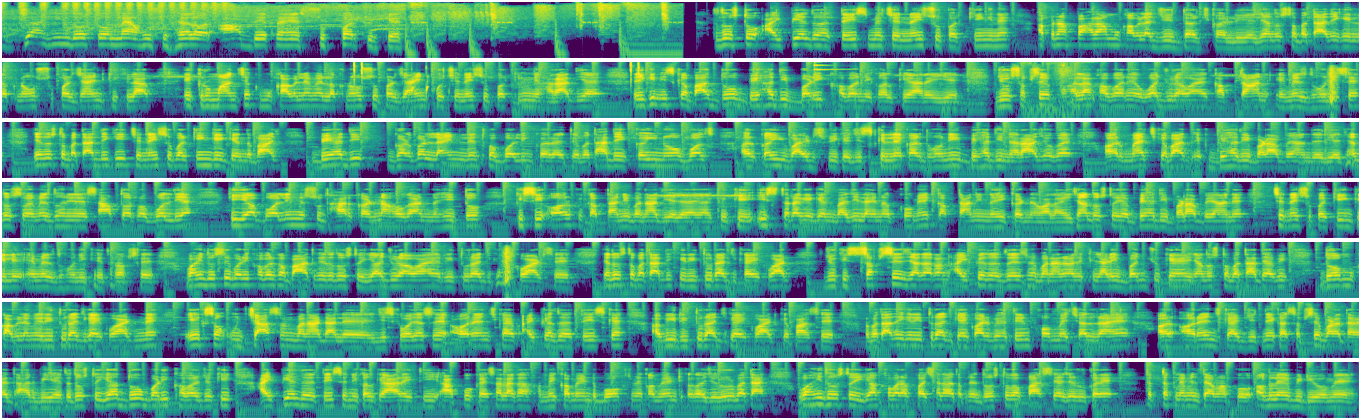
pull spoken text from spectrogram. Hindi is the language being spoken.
जय हिंद दोस्तों, मैं हूँ सुहेल और आप देख रहे हैं सुपर क्रिकेट। तो दोस्तों आईपीएल 2023 में चेन्नई सुपर किंग ने अपना पहला मुकाबला जीत दर्ज कर ली है जहाँ दोस्तों, बता दें कि लखनऊ सुपर जाइंट के खिलाफ एक रोमांचक मुकाबले में लखनऊ सुपर जाइंट को चेन्नई सुपर किंग ने हरा दिया है, लेकिन इसके बाद दो बेहद ही बड़ी खबर निकल के आ रही है। जो सबसे पहला खबर है, वह जुड़ा हुआ है कप्तान एम एस धोनी से। यह दोस्तों, बता दें कि चेन्नई सुपर किंग के गेंदबाज बेहद ही गड़बड़ लाइन लेंथ पर बॉलिंग कर रहे थे। बता दें, कई नो बॉल्स और कई वाइड स्पीक है, जिसके लेकर धोनी बेहद ही नाराज़ हो गए और मैच के बाद एक बेहद ही बड़ा बयान दे दिया। जहाँ दोस्तों एम एस धोनी ने साफ़ तौर पर बोल दिया कि यह बॉलिंग में सुधार करना होगा, नहीं तो किसी और की कप्तानी बना दिया जाएगा, क्योंकि इस तरह के गेंदबाजी लाइनअप को मैं कप्तानी नहीं करने वाला है। जहाँ दोस्तों, यह बेहद ही बड़ा बयान है चेन्नई सुपर किंग के लिए एम एस धोनी की तरफ़ से। वहीं दूसरी बड़ी खबर का बात करें तो दोस्तों, यह जुड़ा हुआ है ऋतुराज गायकवाड़ से। या दोस्तों, बता दें कि ऋतुराज गायकवाड़ जो कि सबसे ज़्यादा रन आई पी में बनाने वाले खिलाड़ी बन चुके हैं। यहाँ दोस्तों, बता दें अभी दो मुकाबले में ऋतुराज गायकवाड़ ने एक सौ रन बना डाले, जिसकी वजह से orange cap I P L के, अभी ऋतुराज गायकवाड़ के पास है। और बता दें कि ऋतुराज गायकवाड़ बेहतरीन फॉर्म में चल रहा है और ऑरेंज कैप जीतने का सबसे बड़ा दावेदार भी है। तो दोस्तों, यह दो बड़ी खबर जो कि आई पी एल से निकल के आ रही थी। आपको कैसा लगा, हमें कमेंट बॉक्स में कमेंट करके ज़रूर बताएँ। वहीं दोस्तों, यह खबर आपको अच्छा लगा तो अपने दोस्तों के पास शेयर ज़रूर करें। तब तक ले मिलते हैं हम आपको अगले वीडियो में।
